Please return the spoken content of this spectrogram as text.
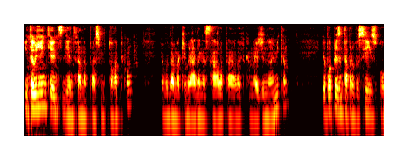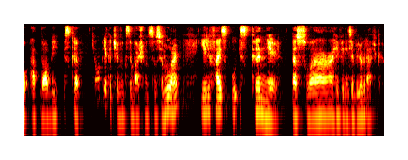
Então, gente, antes de entrar no próximo tópico, eu vou dar uma quebrada nessa aula para ela ficar mais dinâmica. Eu vou apresentar para vocês o Adobe Scan, que é um aplicativo que você baixa no seu celular e ele faz o scanner da sua referência bibliográfica.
